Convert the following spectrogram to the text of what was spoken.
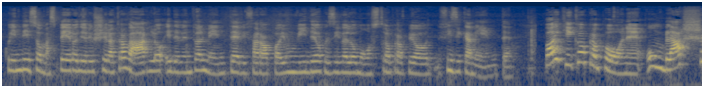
Quindi insomma spero di riuscire a trovarlo ed eventualmente vi farò poi un video così ve lo mostro proprio fisicamente. Poi Kiko propone un blush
